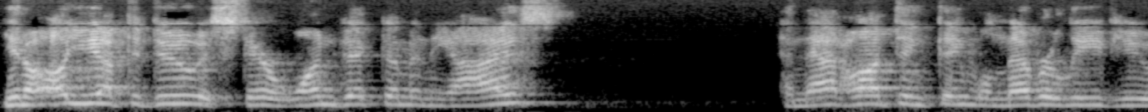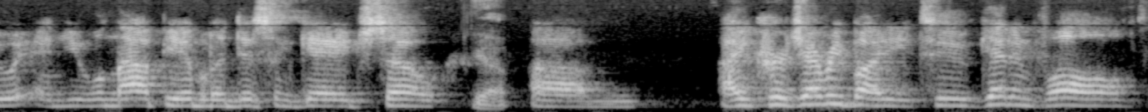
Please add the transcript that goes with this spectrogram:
you know, all you have to do is stare one victim in the eyes, and that haunting thing will never leave you, and you will not be able to disengage. So, yep. um, I encourage everybody to get involved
